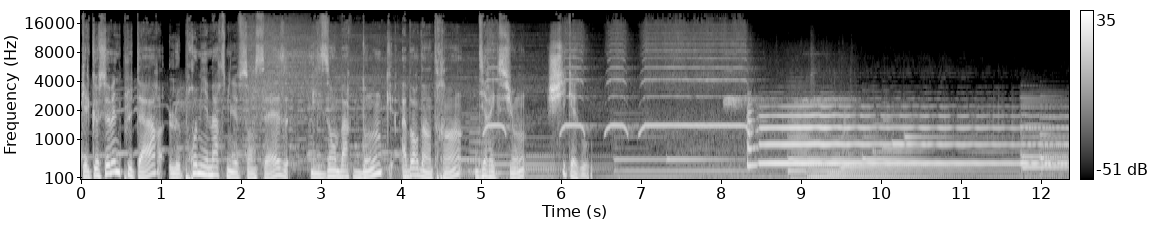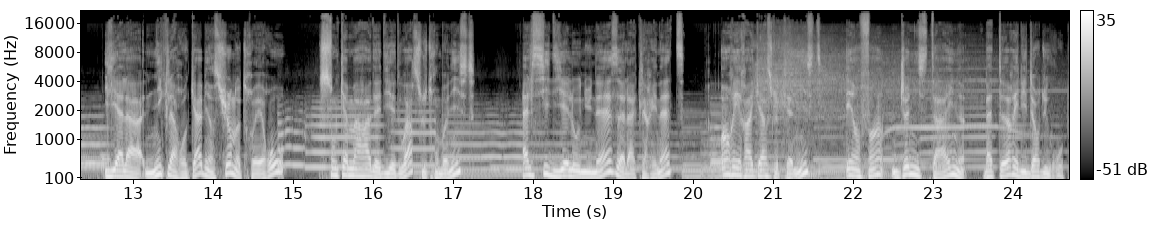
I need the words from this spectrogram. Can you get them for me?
Quelques semaines plus tard, le 1er mars 1916, ils embarquent donc à bord d'un train, direction Chicago. Il y a là Nick LaRocca, bien sûr, notre héros, son camarade Eddie Edwards, le tromboniste, Alcide Yellow Nunez à la clarinette, Henri Ragas, le pianiste, et enfin Johnny Stein, batteur et leader du groupe.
